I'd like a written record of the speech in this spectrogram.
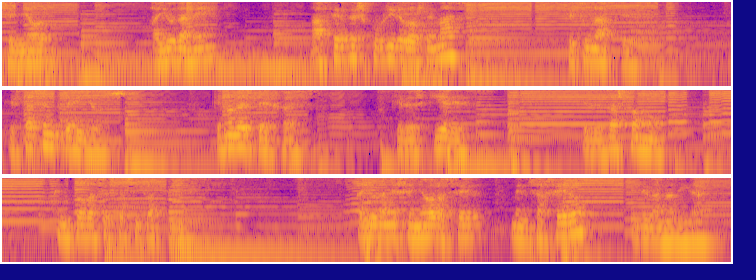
Señor, ayúdame a hacer descubrir a los demás que tú naces, que estás entre ellos, que no les dejas, que les quieres, que les das su amor en todas estas situaciones. Ayúdame, Señor, a ser mensajero de la Navidad.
